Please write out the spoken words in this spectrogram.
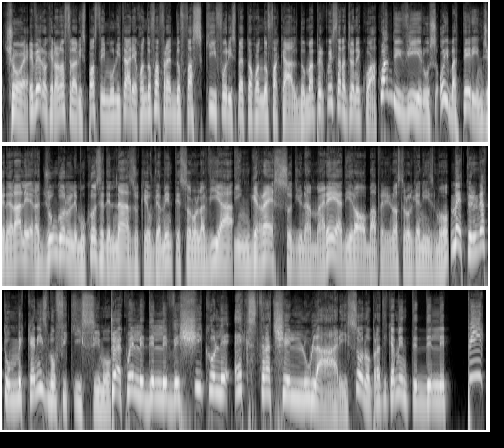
cioè è vero che la nostra risposta immunitaria quando fa freddo fa schifo rispetto a quando fa caldo, ma per questa ragione qua, quando i virus o i batteri in generale raggiungono le mucose del naso, che ovviamente sono la via d'ingresso di una marea di roba per il nostro organismo, mettono in atto un meccanismo fichissimo, cioè quelle delle vescicole extracellulari, sono praticamente delle piccole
